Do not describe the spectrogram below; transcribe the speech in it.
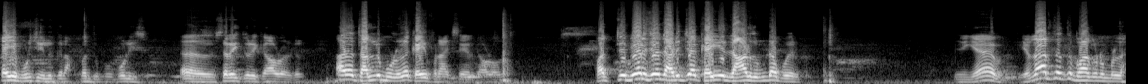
கையை பிடிச்சி இழுக்கிறான் பத்து போலீஸ் சிறைத்துறை காவலர்கள். அதை தள்ளு முழுல கை ஃப்ராக்சர் ஆயிருக்கு அவ்வளோதான் பத்து பேர் சேர்ந்து அடித்தா கை நாலு துண்டாக போயிருக்கும். நீங்கள் யதார்த்தத்தை பார்க்கணும்ல.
